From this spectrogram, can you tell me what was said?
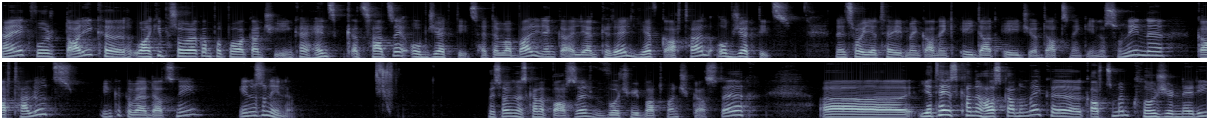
նայեք, որ տարիքը ուղղակի սովորական փոփոխական չի, ինքը հենց կցած է օբյեկտից։ Հետևաբար իրեն կարելի է գրել եւ կարդալ օբյեկտից։ Նենց որ եթե մենք անենք a.age եւ դարձնենք 99, կարդալուց ինքը կվերադասնի 99։ Հույսով եմ այսքանը բարձր, ոչ մի պատման չկա ստեղ։ Եթե այսքանը հասկանում եք, կարծում եմ closure-ների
